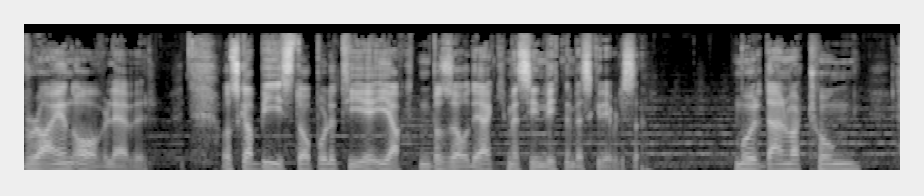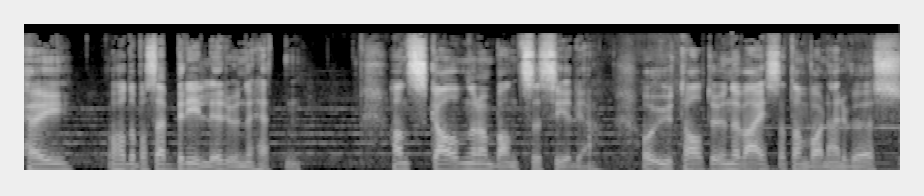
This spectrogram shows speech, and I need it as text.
Brian overlever, og skal bistå politiet i jakten på Zodiac med sin vitnebeskrivelse. Morderen var tung, høy og hadde på seg briller under hetten. Han skalv når han bandt Cecilia, og uttalte underveis at han var nervøs.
